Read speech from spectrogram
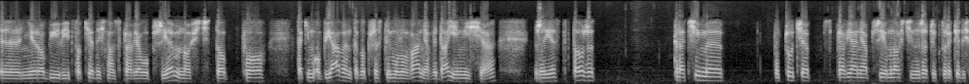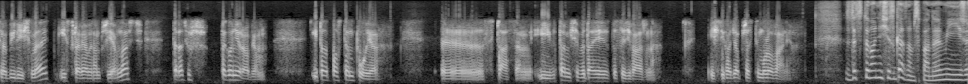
e, nie robili, co kiedyś nam sprawiało przyjemność, to po takim objawem tego przestymulowania wydaje mi się, że jest to, że tracimy poczucie sprawiania przyjemności z rzeczy, które kiedyś robiliśmy i sprawiały nam przyjemność, teraz już tego nie robią. I to postępuje yy, z czasem. I to mi się wydaje jest dosyć ważne, jeśli chodzi o przestymulowanie. Zdecydowanie się zgadzam z panem i, że,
